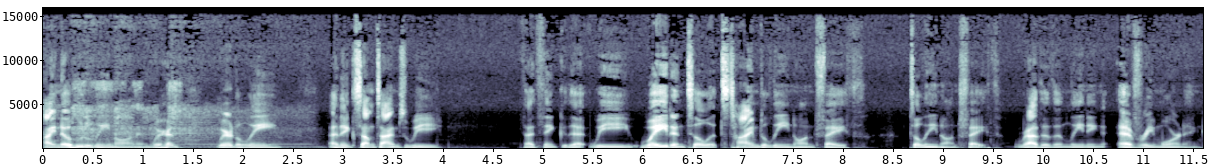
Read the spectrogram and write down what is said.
I know who to lean on and where where to lean. I think sometimes we I think that we wait until it's time to lean on faith, to lean on faith, rather than leaning every morning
